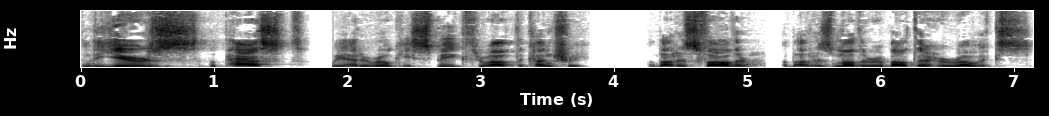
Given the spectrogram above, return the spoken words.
In the years, the past, we had Hiroki speak throughout the country about his father, about his mother, about their heroics.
